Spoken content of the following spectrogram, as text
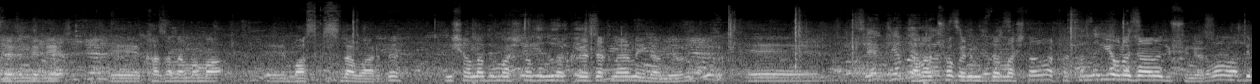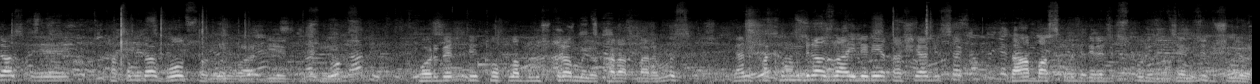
üzerinde bir e, kazanamama e, baskısı da vardı. İnşallah bu maçta bunu da kıracaklarına inanıyorum. E, daha çok önümüzde maçlar var. Takımda iyi olacağını düşünüyorum ama biraz e, takımda gol sorunu var diye düşünüyoruz. Forvet'i topla buluşturamıyor kanatlarımız. Yani takımı biraz daha ileriye taşıyabilsek daha baskılı bir derece spor izleyeceğimizi düşünüyorum.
